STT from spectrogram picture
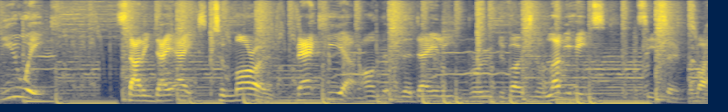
new week starting day eight tomorrow back here on the, Daily Brew Devotional. Love you heaps. I'll see you soon. Bye.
